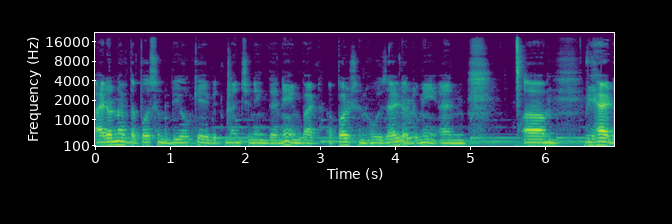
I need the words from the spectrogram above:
I don't know if the person would be okay with mentioning their name, but a person who is elder to me, and um, we had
